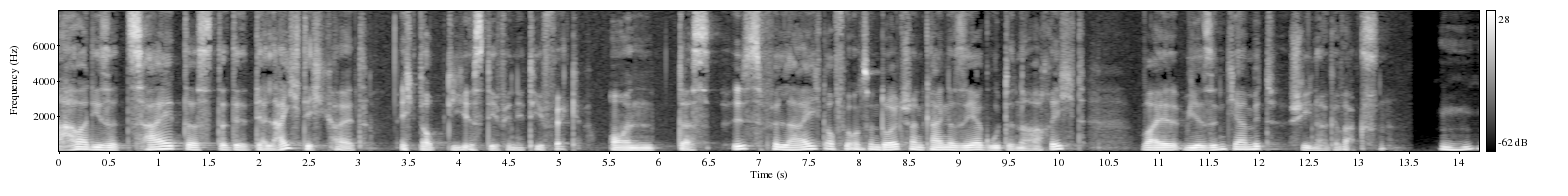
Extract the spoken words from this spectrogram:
Aber diese Zeit des, der, der Leichtigkeit, ich glaube, die ist definitiv weg. Und das ist vielleicht auch für uns in Deutschland keine sehr gute Nachricht, weil wir sind ja mit China gewachsen. Mhm.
